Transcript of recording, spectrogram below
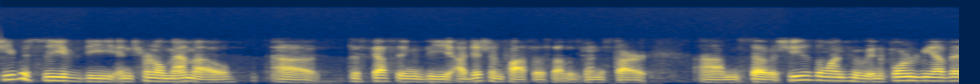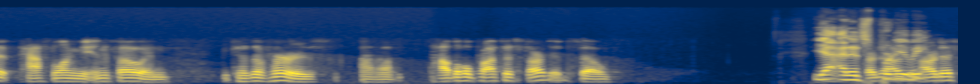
she received the internal memo uh, discussing the audition process that was going to start. Um, so she's the one who informed me of it, passed along the info, and because of hers, uh, how the whole process started. So Yeah, and it's pretty as an amazing. artist,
